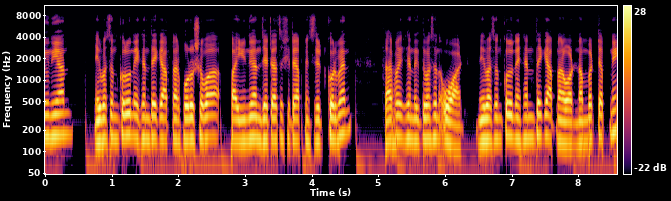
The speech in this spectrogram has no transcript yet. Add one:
ইউনিয়ন নির্বাচন করুন। এখান থেকে আপনার পৌরসভা বা ইউনিয়ন যেটা আছে সেটা আপনি সিলেক্ট করবেন। তারপর এখানে দেখতে পাচ্ছেন ওয়ার্ড। নির্বাচন করুন। এখান থেকে আপনার ওয়ার্ড নাম্বারটি আপনি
